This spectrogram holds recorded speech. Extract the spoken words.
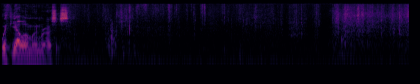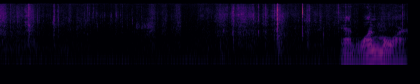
with yellow moon roses. And one more.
